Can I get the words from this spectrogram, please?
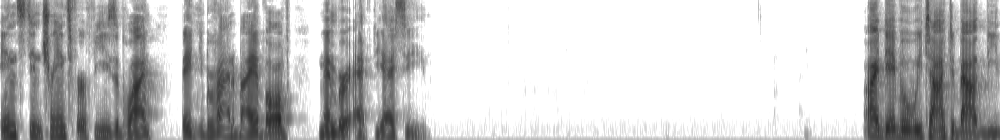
instant transfer fees apply. Banking provided by Evolve, member FDIC. All right, David, we talked about the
